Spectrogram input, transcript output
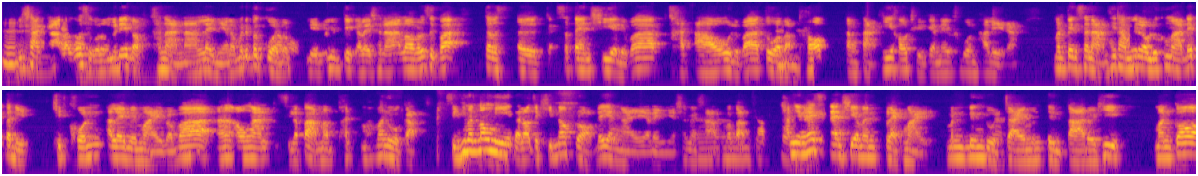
อืมวิชาการเราก็รู้สึกว่าเราไม่ได้แบบขนาดนั้นอะไรเงี้ยเราไม่ได้ประกวดแบบเหรียญโอลิมปิกอะไรชนะ เรารู้สึกว่าแต่เออสแตนด์เชียร์หรือว่าคัตเอาต์หรือว่าตัวแบบ prop ต่างๆ ที่เขาถือกันในขบวนพาเหรดอะมันเป็นสนามที่ทำให้เราลุกขึ้นมาได้ประดิษฐ์ คิดค้นอะไรใหม่ ๆ แบบว่าอ่าเอางานศิลปะมาพันมาผนวกกับ สิ่งที่มันต้องมีแต่เราจะคิดนอกกรอบได้ยังไงอะไรเงี้ยใช่ไหมครับว่าแบบครับทำยังไงให้สแตนด์เชียร์มันแปลกใหม่ มันดึงดูดใจมันตื่นตาโดยที่มันก็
